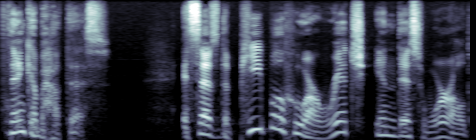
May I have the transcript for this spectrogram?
Think about this. It says the people who are rich in this world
